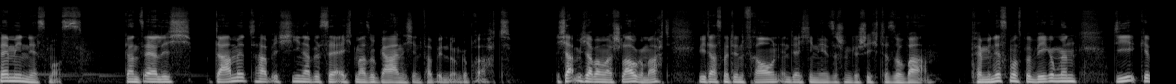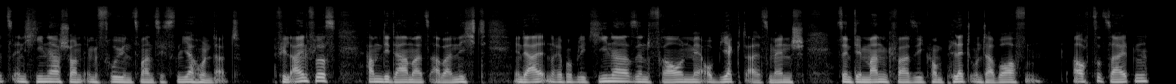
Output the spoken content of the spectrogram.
Feminismus. Ganz ehrlich, damit habe ich China bisher echt mal so gar nicht in Verbindung gebracht. Ich habe mich aber mal schlau gemacht, wie das mit den Frauen in der chinesischen Geschichte so war. Feminismusbewegungen, die gibt es in China schon im frühen 20. Jahrhundert. Viel Einfluss haben die damals aber nicht. In der alten Republik China sind Frauen mehr Objekt als Mensch, sind dem Mann quasi komplett unterworfen. Auch zu Zeiten,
